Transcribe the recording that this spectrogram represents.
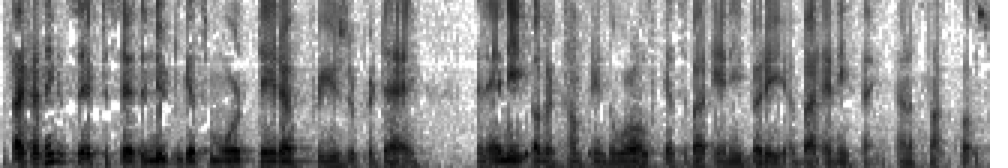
In fact, I think it's safe to say that Knewton gets more data per user per day than any other company in the world gets about anybody about anything, and it's not close.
